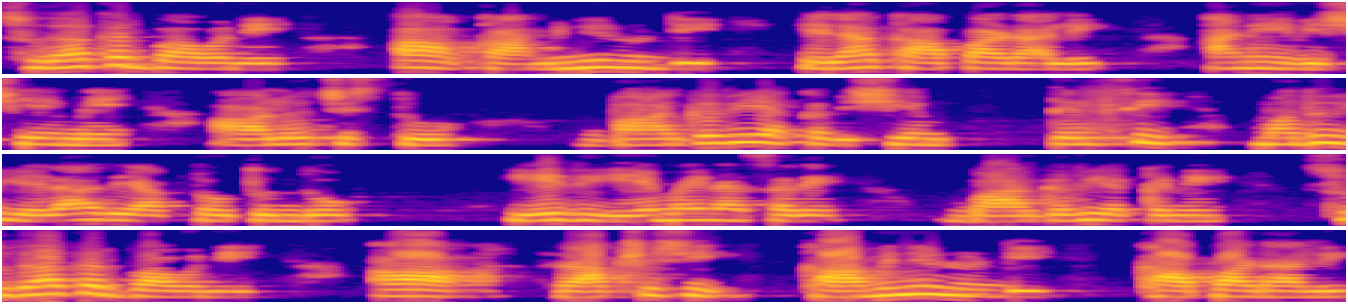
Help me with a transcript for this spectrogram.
సుధాకర్ బావని ఆ కామిని నుండి ఎలా కాపాడాలి అనే విషయమే ఆలోచిస్తూ భార్గవి అక్క విషయం తెలిసి మధు ఎలా రియాక్ట్ అవుతుందో. ఏది ఏమైనా సరే భార్గవి అక్కని సుధాకర్ బావని ఆ రాక్షసి కామిని నుండి కాపాడాలి.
